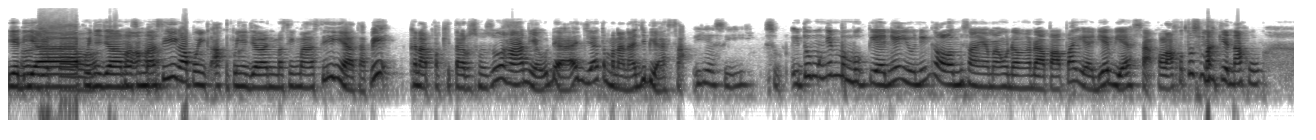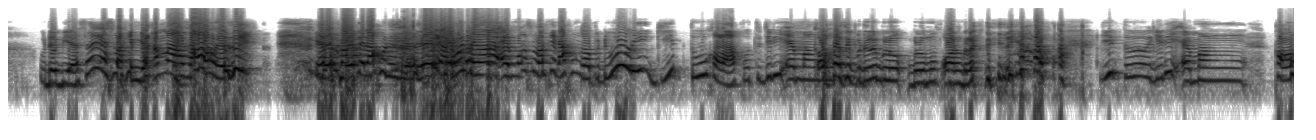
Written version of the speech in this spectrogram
ya Oh, dia gitu. punya jalan masing-masing aku punya aku punya jalan masing-masing ya tapi kenapa kita harus musuhan ya udah aja temenan aja biasa Iya sih. Itu mungkin pembuktiannya Yuni kalau misalnya emang udah nggak ada apa-apa ya dia biasa. Kalau aku tuh semakin aku udah biasa ya semakin gak kenal paham gak sih? ya semakin aku udah biasa ya udah emang semakin aku nggak peduli gitu kalau aku tuh jadi emang kalau masih peduli belum belum move on berarti gitu. Jadi emang kalau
